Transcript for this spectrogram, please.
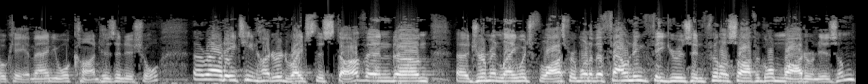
Okay, Immanuel Kant, his initial. Around 1800, writes this stuff, and um, a German language philosopher, one of the founding figures in philosophical modernism.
